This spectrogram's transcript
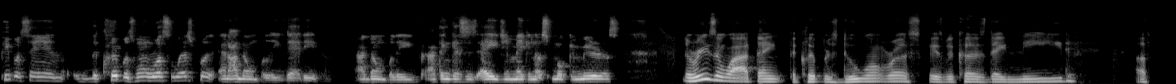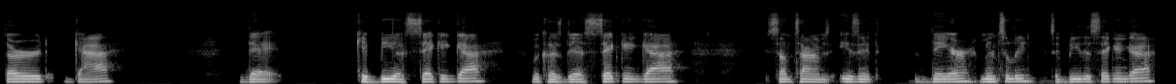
people saying the Clippers want Russell Westbrook, and I don't believe that either. I don't believe. I think it's his agent making up smoke and mirrors. The reason why I think the Clippers do want Russ is because they need a third guy that could be a second guy because their second guy sometimes isn't there mentally to be the second guy.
